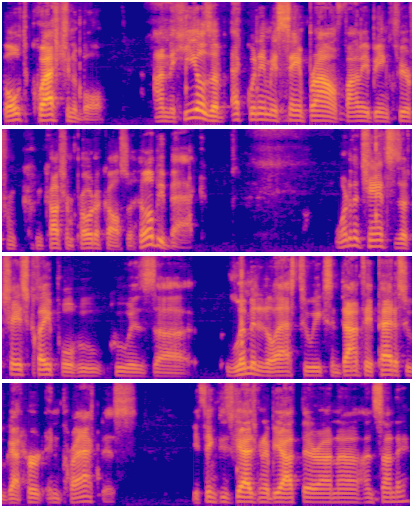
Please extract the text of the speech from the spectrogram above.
both questionable on the heels of Equanimeous St. Brown finally being cleared from concussion protocol. So he'll be back. What are the chances of Chase Claypool, who who is uh, limited the last two weeks, and Dante Pettis, who got hurt in practice? You think these guys are going to be out there on uh, on Sunday?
